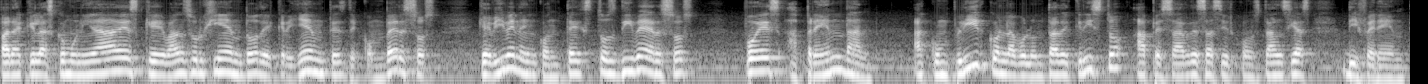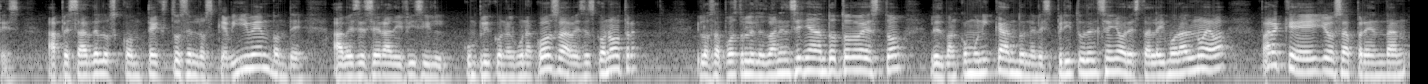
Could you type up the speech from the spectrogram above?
para que las comunidades que van surgiendo de creyentes, de conversos, que viven en contextos diversos, pues aprendan a cumplir con la voluntad de Cristo a pesar de esas circunstancias diferentes, a pesar de los contextos en los que viven, donde a veces era difícil cumplir con alguna cosa, a veces con otra y los apóstoles les van enseñando todo esto, les van comunicando en el Espíritu del Señor esta ley moral nueva para que ellos aprendan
